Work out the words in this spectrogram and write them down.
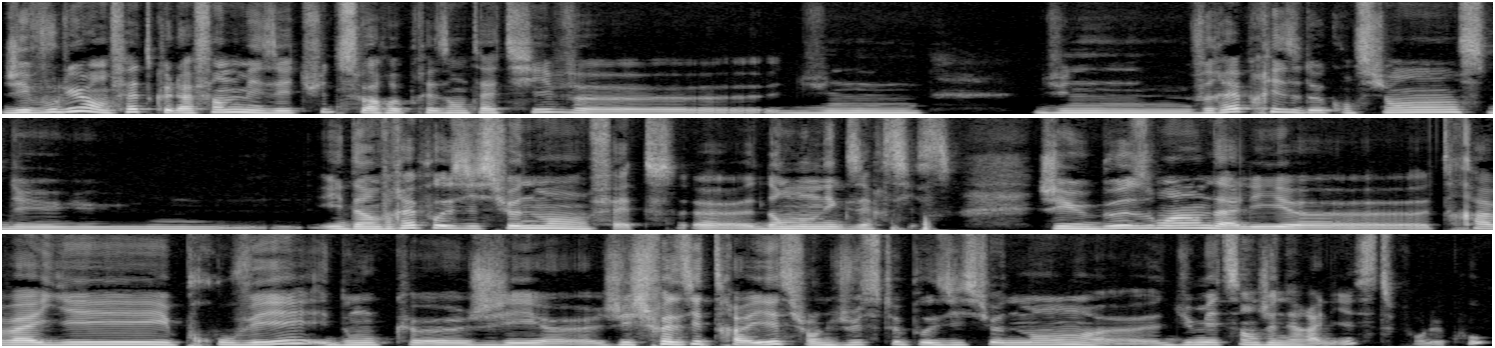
j'ai voulu en fait que la fin de mes études soit représentative euh, d'une d'une vraie prise de conscience et d'un vrai positionnement en fait euh, dans mon exercice. J'ai eu besoin d'aller euh, travailler, éprouver, et donc euh, j'ai j'ai choisi de travailler sur le juste positionnement du médecin généraliste pour le coup.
